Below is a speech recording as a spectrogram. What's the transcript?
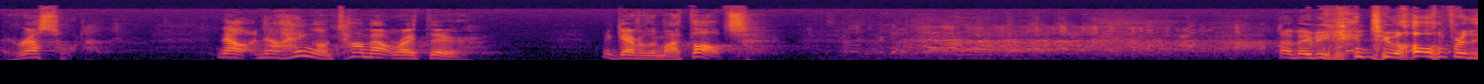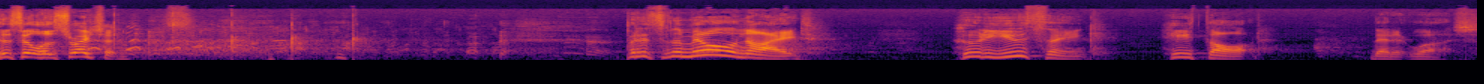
They wrestled. Now, now hang on, time out right there. Let me gather my thoughts. I may be getting too old for this illustration. but it's in the middle of the night. Who do you think he thought that it was?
